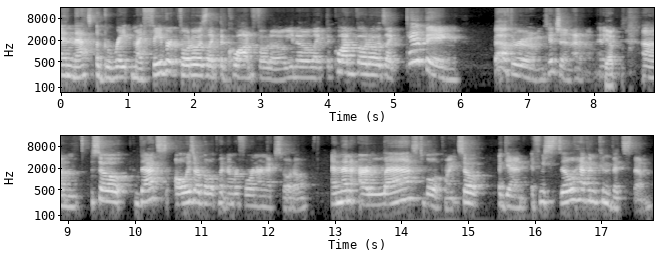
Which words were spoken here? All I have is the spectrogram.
And that's a great, my favorite photo is like the quad photo, you know, like the quad photo is like camping, bathroom, kitchen. I don't know. Anyway. Yep. Um, so that's always our bullet point number four in our next photo. And then our last bullet point. So again, if we still haven't convinced them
